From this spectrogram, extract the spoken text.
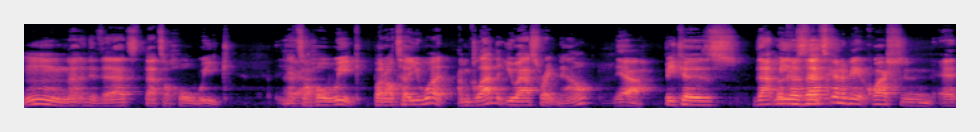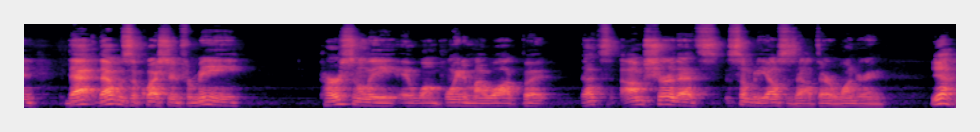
Mm, that's that's a whole week. That's yeah. a whole week. But I'll tell you what, I'm glad that you asked right now Yeah. because that means Because that's that, going to be a question. And that, that was a question for me personally at one point in my walk. But that's, I'm sure that's somebody else is out there wondering. yeah.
